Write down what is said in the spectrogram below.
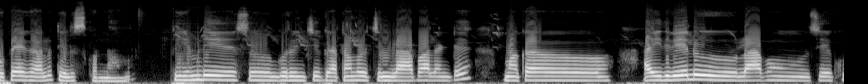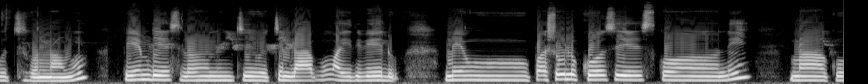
ఉపయోగాలు తెలుసుకున్నాము. పిఎండిఎస్ గురించి గతంలో వచ్చిన లాభాలంటే మాకు ఐదు వేలు లాభం చేకూర్చుకున్నాము. పిఎండిఎస్లో నుంచి వచ్చిన లాభం ఐదు వేలు. మేము పశువులు కోసి వేసుకొని మాకు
